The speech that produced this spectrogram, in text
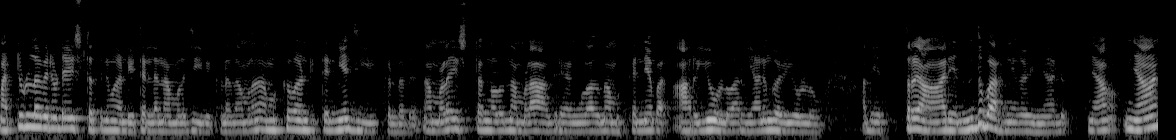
മറ്റുള്ളവരുടെ ഇഷ്ടത്തിന് വേണ്ടിയിട്ടല്ല നമ്മൾ ജീവിക്കുന്നത് നമ്മൾ നമുക്ക് വേണ്ടിയിട്ട് തന്നെയാണ് ജീവിക്കേണ്ടത്. നമ്മളെ ഇഷ്ടങ്ങളും നമ്മളെ ആഗ്രഹങ്ങളും അത് നമുക്ക് തന്നെ അറിയുള്ളൂ അറിയാനും കഴിയുള്ളൂ. അത് എത്ര ആരെന്ത് പറഞ്ഞു കഴിഞ്ഞാലും. ഞാൻ ഞാൻ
